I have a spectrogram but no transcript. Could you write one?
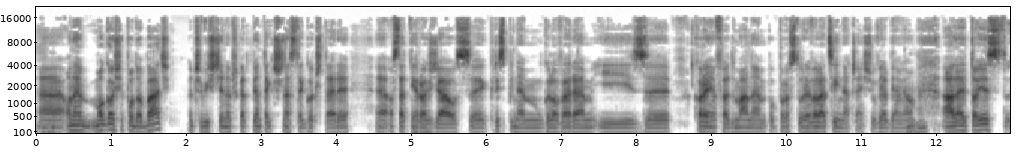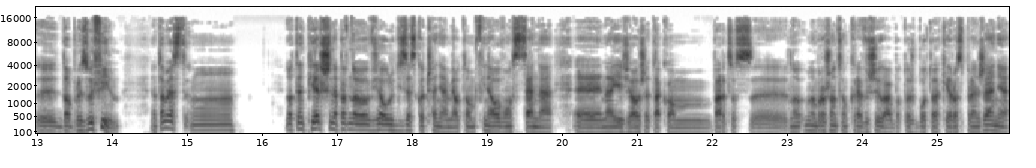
mhm. One mogą się podobać. Oczywiście na przykład Piątek 13 4 e, ostatni rozdział z Crispinem Gloverem i z Korejem Feldmanem, po prostu rewelacyjna część, uwielbiam ją, mhm. ale to jest dobry, zły film. Natomiast mm, no ten pierwszy na pewno wziął ludzi z zaskoczenia, miał tą finałową scenę e, na jeziorze, taką bardzo e, no, no, mrożącą krew w żyłach, bo to już było to takie rozprężenie,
